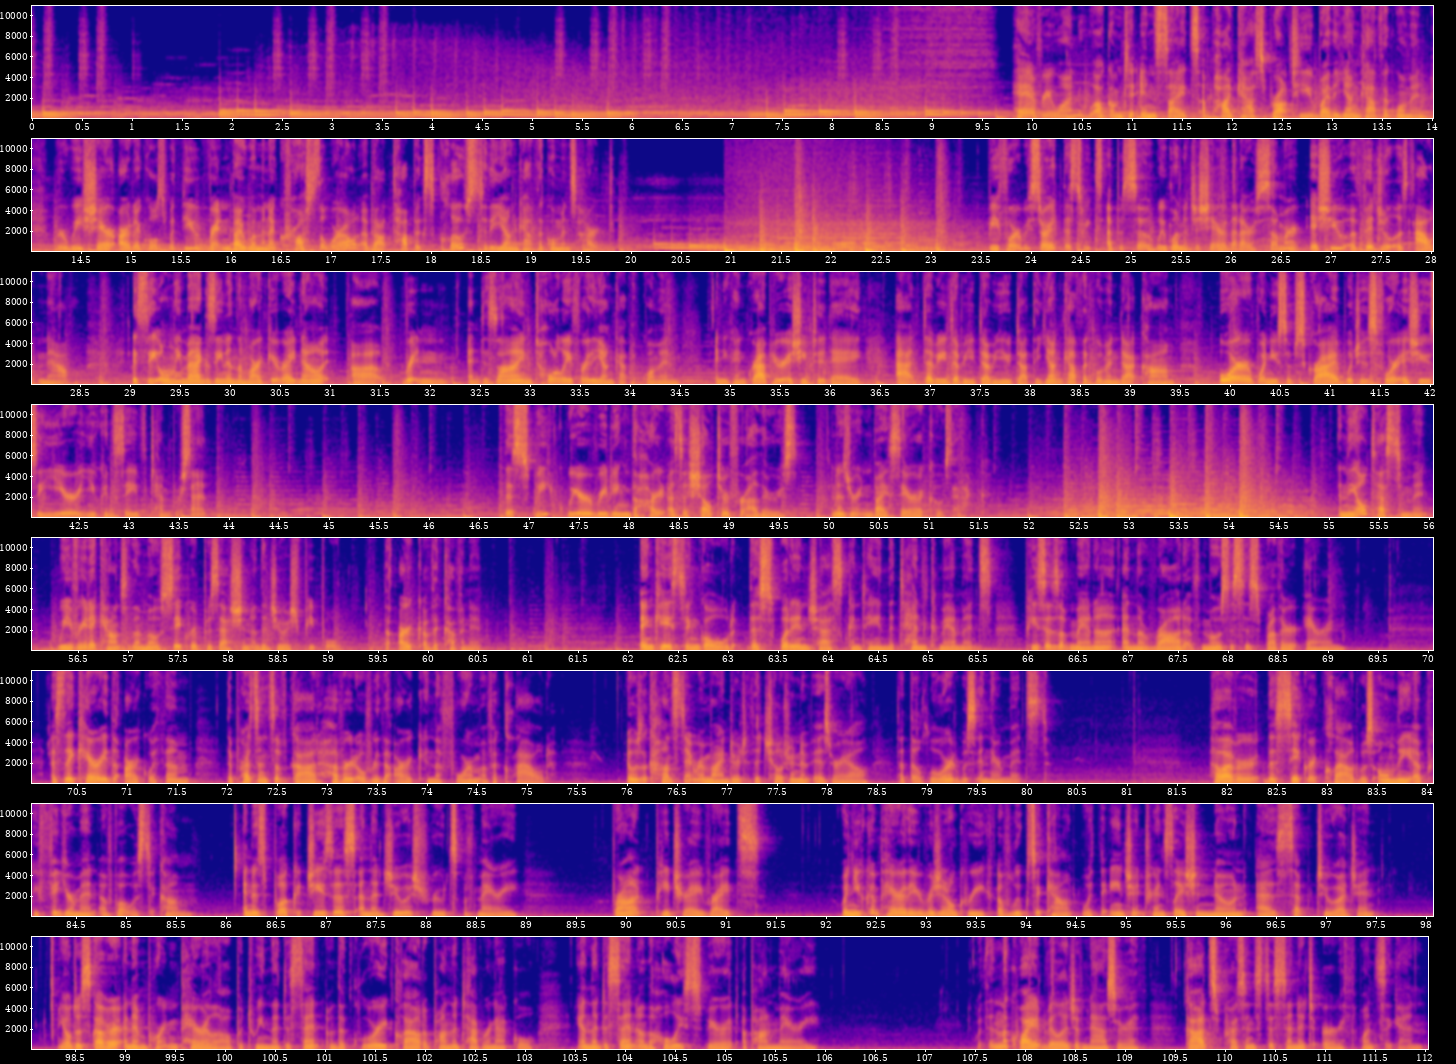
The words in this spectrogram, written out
Hey everyone, welcome to Insights, a podcast brought to you by the Young Catholic Woman, where we share articles with you written by women across the world about topics close to the young Catholic woman's heart. Before we start this week's episode, we wanted to share that our summer issue of Vigil is out now. It's the only magazine in the market right now uh, written and designed totally for the young Catholic woman, and you can grab your issue today at www.theyoungcatholicwoman.com or when you subscribe, which is four issues a year, you can save 10%. This week, we are reading The Heart as a Shelter for Others and is written by Sarah Kozak. In the Old Testament, we read accounts of the most sacred possession of the Jewish people, the Ark of the Covenant. Encased in gold, this wooden chest contained the Ten Commandments, pieces of manna, and the rod of Moses' brother Aaron. As they carried the ark with them, the presence of God hovered over the ark in the form of a cloud. It was a constant reminder to the children of Israel that the Lord was in their midst. However, the sacred cloud was only a prefigurement of what was to come. In his book, Jesus and the Jewish Roots of Mary, Brant Pitre writes When you compare the original Greek of Luke's account with the ancient translation known as Septuagint, you'll discover an important parallel between the descent of the glory cloud upon the tabernacle and the descent of the Holy Spirit upon Mary. Within the quiet village of Nazareth, God's presence descended to earth once again.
